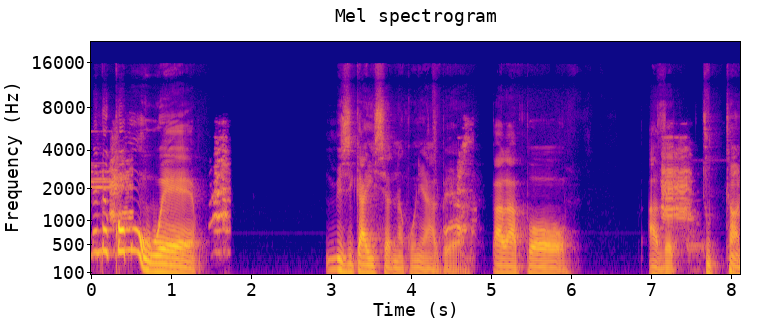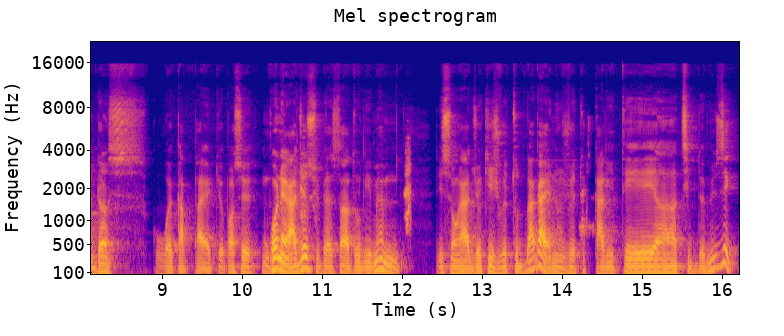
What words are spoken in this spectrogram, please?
men de koman wè müzik Haitien nan kon ya Albert par rapport avèk tout tendans ou wè kap paret yo. Pase m konen radyo Superstar tou li men, li son radyo ki jwè tout bagay, nou jwè tout kalite, uh, tip de müzik.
